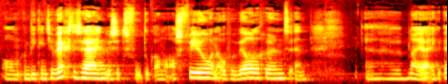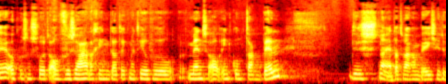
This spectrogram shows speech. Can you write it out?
om een weekendje weg te zijn. Dus het voelt ook allemaal als veel en overweldigend. En uh, nou ja, ik, eh, ook als een soort al verzadiging dat ik met heel veel mensen al in contact ben. Dus nou ja, dat waren een beetje de,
